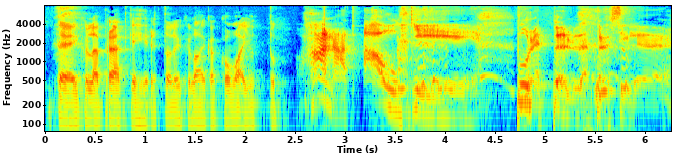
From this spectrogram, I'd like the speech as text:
Mutta ei kyllä prätkehiirit oli kyllä aika kova juttu. Hanat auki! Pure pölyä pösilöö!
